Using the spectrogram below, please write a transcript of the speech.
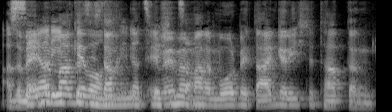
also sehr wenn man mal, auch, in der Wenn man mal ein Moorbett eingerichtet hat, dann,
